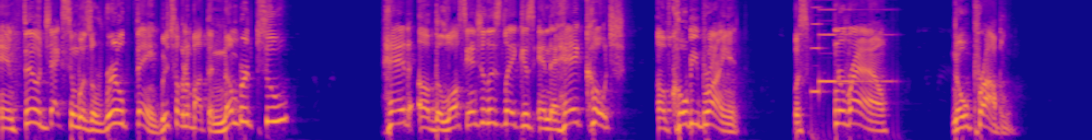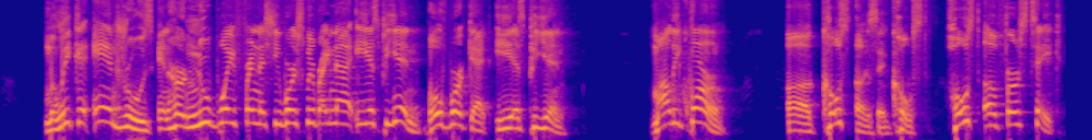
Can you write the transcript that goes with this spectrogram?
and Phil Jackson was a real thing. We're talking about the number two head of the Los Angeles Lakers and the head coach of Kobe Bryant was around, no problem. Malika Andrews and her new boyfriend that she works with right now at ESPN, both work at ESPN. Molly Qerim, uh, coast, uh, say coast, host of First Take.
